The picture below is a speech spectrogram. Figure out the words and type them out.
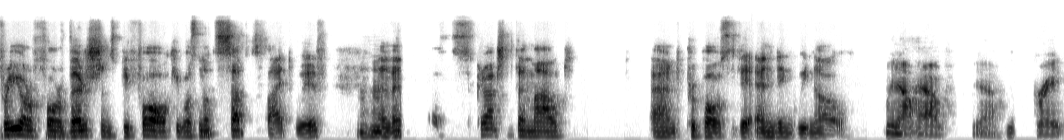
three or four versions before he was not satisfied with, mm-hmm. and then scratched them out and proposed the ending we know. We now have. Yeah, great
